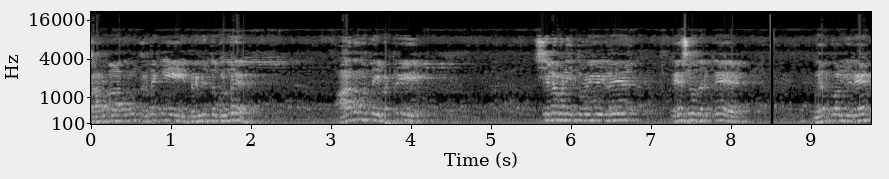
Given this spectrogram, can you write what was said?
சார்பாகவும் கிருதಜ್ಞையை தெரிவித்துக் கொண்டு ஆகமத்தை பற்றி சிலவணி துறையிலே பேசுவதற்கு மேற்கொள்கிறேன்.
